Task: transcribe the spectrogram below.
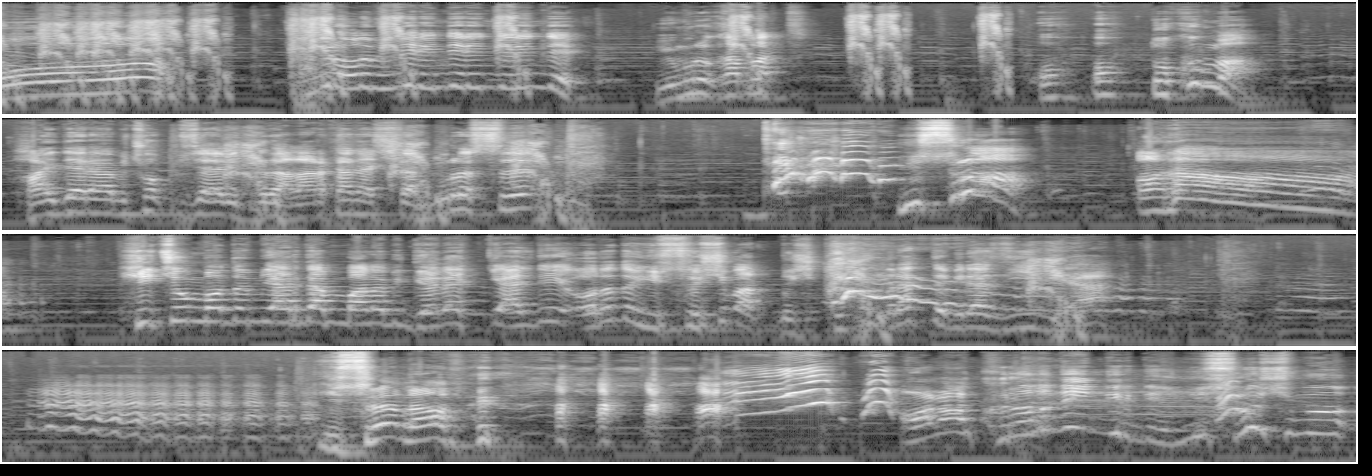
Oo! İndir oğlum indir indir indir indir. Yumruğu kapat. Oh oh dokunma. Haydar abi çok güzel bir kral arkadaşlar. Burası Yusra. Ana! Hiç ummadığım yerden bana bir göbek geldi. Ona da yüzbaşı batmış. Kızım bırak da biraz yiyeyim ya. Yusra ne yapıyor? Ana kralı da indirdi. Yusra şu mu?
